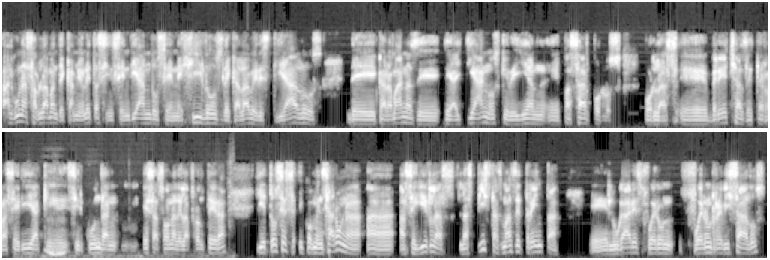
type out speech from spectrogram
algunas hablaban de camionetas incendiándose en ejidos, de cadáveres tirados, de caravanas de, haitianos que veían eh, pasar por los por las eh, brechas de terracería que circundan esa zona de la frontera. Y entonces eh, comenzaron a, a, seguir las las pistas más de 30 lugares fueron fueron revisados.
